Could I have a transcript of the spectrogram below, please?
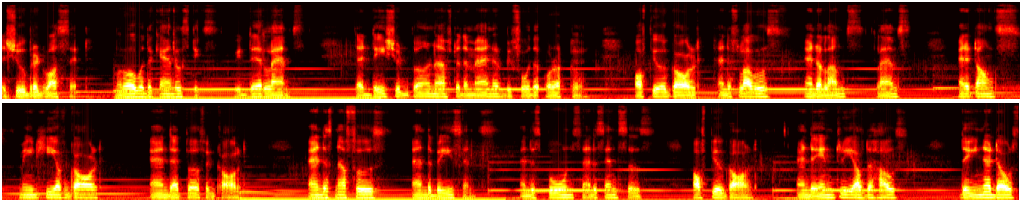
the shewbread was set. Moreover, the candlesticks with their lamps, that they should burn after the manner before the oracle of pure gold, and the flowers, and the lamps, lamps, and the tongues made he of gold, and that perfect gold, and the snuffers, and the basins, and the spoons, and the censers of pure gold, and the entry of the house, the inner doors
